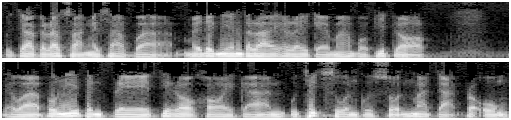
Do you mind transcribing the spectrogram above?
พระเจ้าก็รับสั่งให้ทราบว่า ไม่ได้มีอันตรายอะไรแก่หมาบอพิษหรอก แต่ว่าพวกนี้เป็นเปรตที่รอคอยการอุทิศส่วนกุศลมาจากพระองค์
